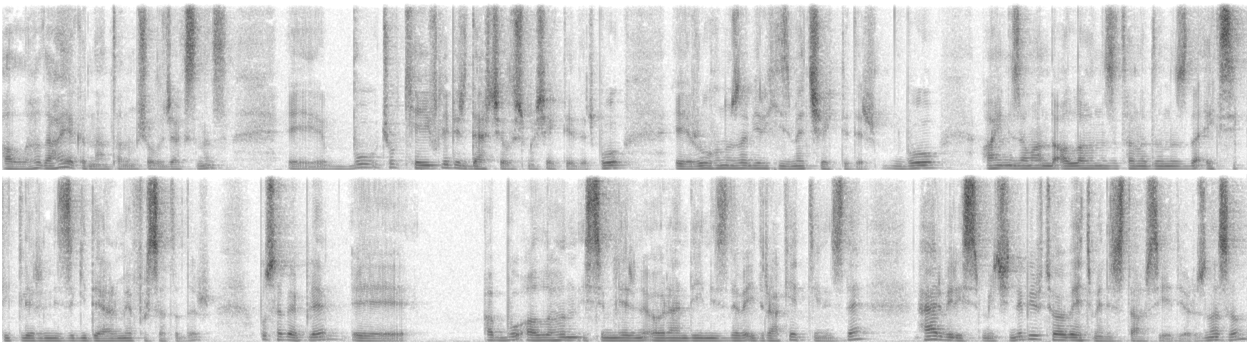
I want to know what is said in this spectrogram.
Allah'ı daha yakından tanımış olacaksınız. E, bu çok keyifli bir ders çalışma şeklidir. Bu ruhunuza bir hizmet şeklidir. Bu aynı zamanda Allah'ınızı tanıdığınızda eksikliklerinizi giderme fırsatıdır. Bu sebeple e, bu Allah'ın isimlerini öğrendiğinizde ve idrak ettiğinizde her bir ismi içinde bir tövbe etmenizi tavsiye ediyoruz. Nasıl?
